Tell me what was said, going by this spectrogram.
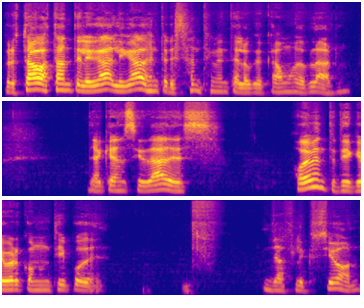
pero está bastante ligado, interesantemente a lo que acabamos de hablar, ya que ansiedad es, obviamente tiene que ver con un tipo de, de aflicción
